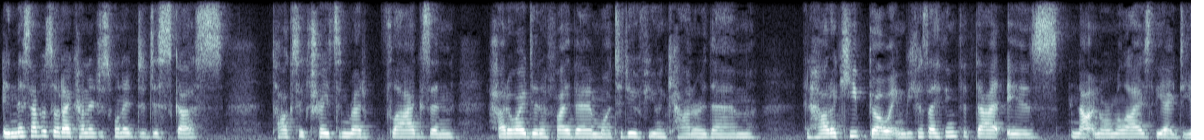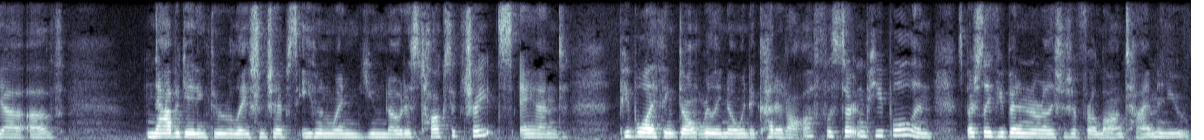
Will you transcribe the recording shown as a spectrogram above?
in this episode, I kind of just wanted to discuss toxic traits and red flags and how to identify them, what to do if you encounter them, and how to keep going because I think that that is not normalized the idea of navigating through relationships even when you notice toxic traits. And people I think don't really know when to cut it off with certain people. And especially if you've been in a relationship for a long time and you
